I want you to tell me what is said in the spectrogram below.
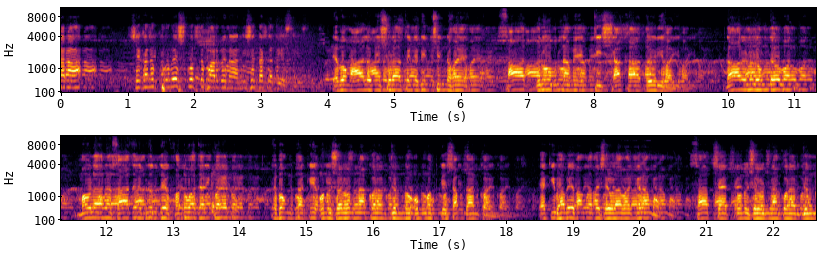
তারা সেখানে প্রবেশ করতে পারবে না, নিষেধাজ্ঞা দিয়েছে। এবং আলমী সুরা থেকে বিচ্ছিন্ন হয়ে সাত গ্রুপ নামে একটি শাখা তৈরি হয়। মৌলানা বিরুদ্ধে ফতোয়া জারি করেন এবং তাকে অনুসরণ না করার জন্য সাবধান একইভাবে বাংলাদেশের না করার জন্য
